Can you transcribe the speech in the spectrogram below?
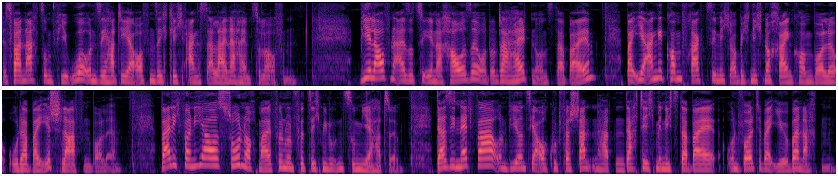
Es war nachts um 4 Uhr und sie hatte ja offensichtlich Angst, alleine heimzulaufen. Wir laufen also zu ihr nach Hause und unterhalten uns dabei. Bei ihr angekommen fragt sie mich, ob ich nicht noch reinkommen wolle oder bei ihr schlafen wolle. Weil ich von ihr aus schon noch mal 45 Minuten zu mir hatte. Da sie nett war und wir uns ja auch gut verstanden hatten, dachte ich mir nichts dabei und wollte bei ihr übernachten.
